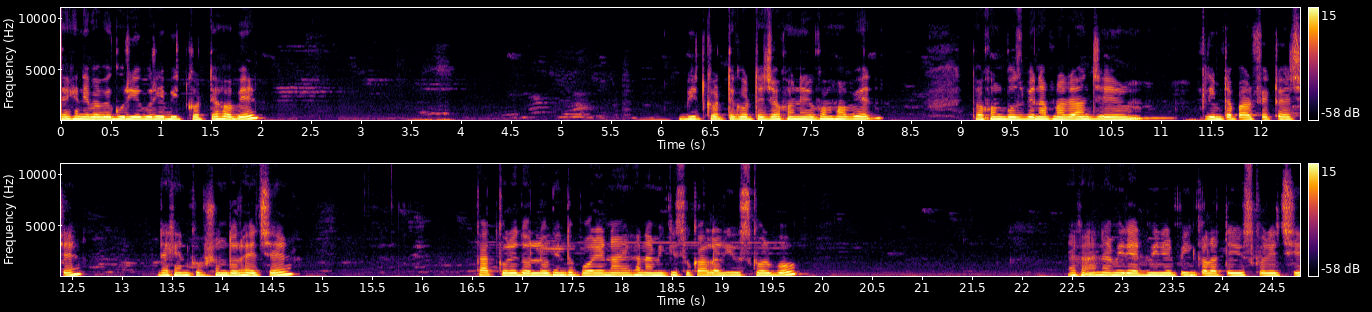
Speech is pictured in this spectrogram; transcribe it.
দেখেন, এভাবে ঘুরিয়ে ঘুরিয়ে বিট করতে হবে। বিট করতে করতে যখন এরকম হবে, তখন বুঝবেন আপনারা যে ক্রিমটা পারফেক্ট হয়েছে। দেখেন খুব সুন্দর হয়েছে। কাত করে ধরলেও কিন্তু পরে না। এখানে আমি কিছু কালার ইউজ করব। এখানে আমি রেডমিনের পিঙ্ক কালারটা ইউজ করেছি।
